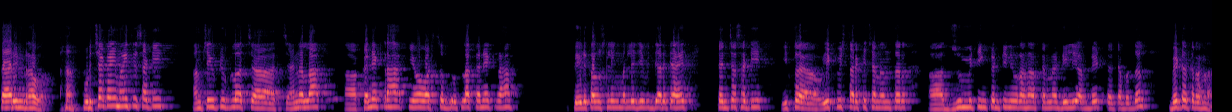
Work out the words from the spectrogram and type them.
तयारीने राहावं पुढच्या काही माहितीसाठी आमच्या युट्यूबला चॅनलला कनेक्ट राहा किंवा व्हॉट्सअप ग्रुपला कनेक्ट राहा. पेड काउन्सिलिंग मधले जे विद्यार्थी आहेत त्यांच्यासाठी इथं एकवीस तारखेच्या नंतर झूम मिटिंग कंटिन्यू राहणार. त्यांना डेली अपडेट त्याच्याबद्दल भेटत राहणार.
